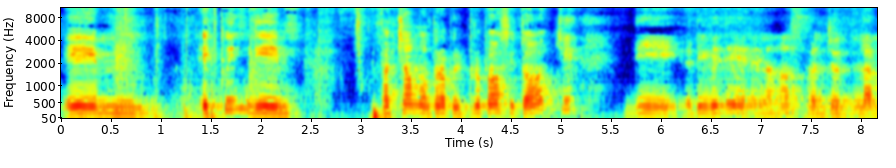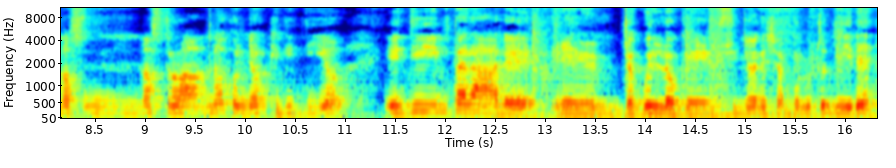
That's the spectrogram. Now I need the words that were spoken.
e, e quindi facciamo proprio il proposito oggi di rivedere la nostra, la nos- il nostro anno con gli occhi di Dio e di imparare eh, da quello che il Signore ci ha voluto dire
